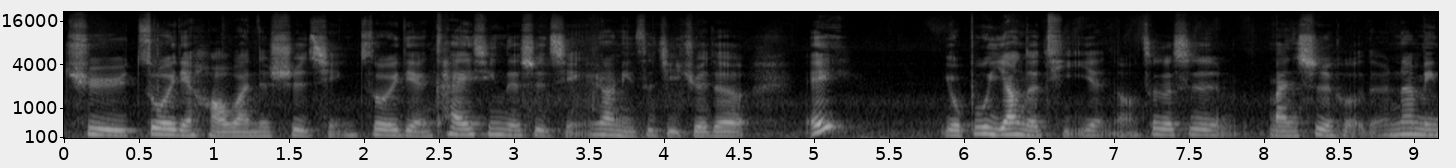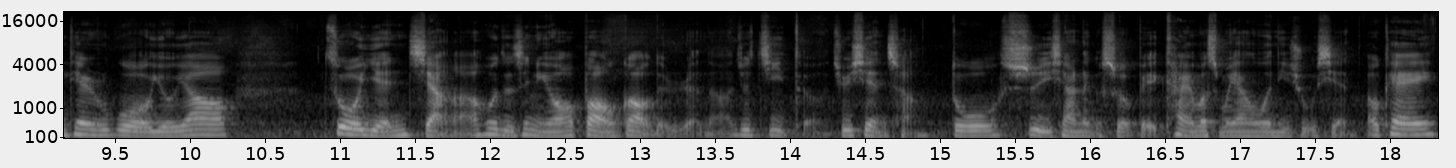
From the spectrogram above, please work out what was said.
去做一点好玩的事情，做一点开心的事情，让你自己觉得哎有不一样的体验啊，这个是蛮适合的。那明天如果有要做演讲啊，或者是你要报告的人啊，就记得去现场多试一下那个设备，看有没有什么样的问题出现。OK，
